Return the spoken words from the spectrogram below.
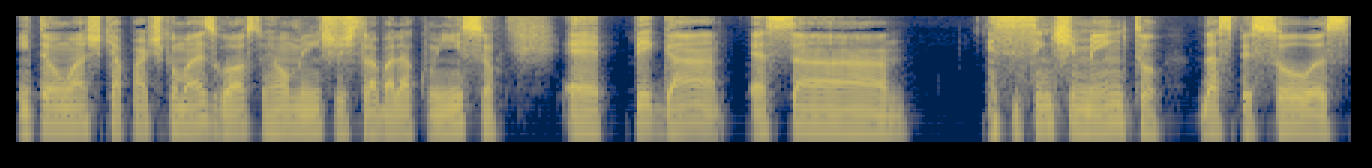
Então, eu acho que a parte que eu mais gosto realmente de trabalhar com isso é pegar essa, esse sentimento das pessoas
